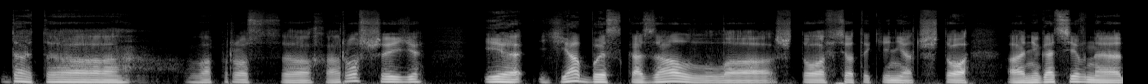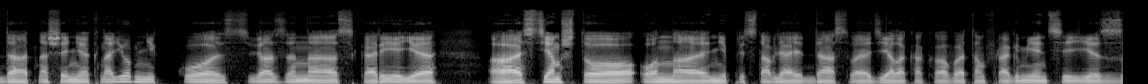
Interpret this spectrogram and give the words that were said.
Да, это вопрос э, хороший. И я бы сказал, э, что все-таки нет, что а негативное да, отношение к наемнику связано скорее а, с тем, что он а, не представляет да, свое дело, как в этом фрагменте из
